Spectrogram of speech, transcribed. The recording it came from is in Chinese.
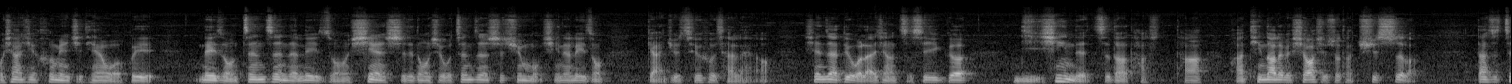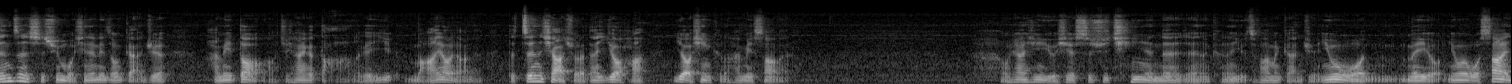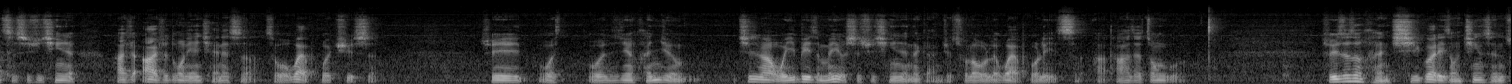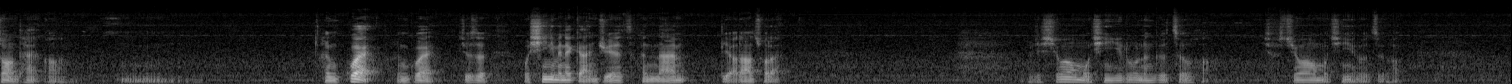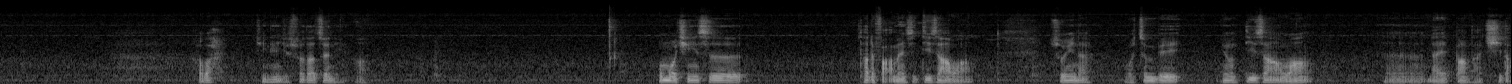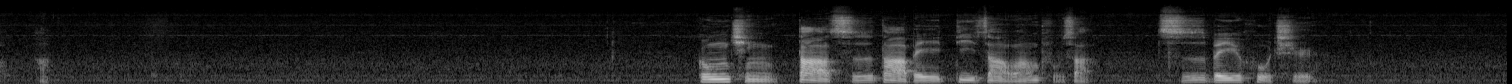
我相信后面几天我会那种真正的那种现实的东西，我真正失去母亲的那种感觉，最后才来啊。现在对我来讲，只是一个理性的知道他他好像听到那个消息说他去世了，但是真正失去母亲的那种感觉还没到啊，就像一个打那个一麻药一样的，的针下去了，但药哈药性可能还没上来。我相信有些失去亲人的人可能有这方面感觉，因为我没有，因为我上一次失去亲人还是二十多年前的事，是我外婆去世，所以我我已经很久，基本上我一辈子没有失去亲人的感觉，除了我的外婆那一次啊，她还在中国，所以这是很奇怪的一种精神状态啊，嗯，很怪很怪，就是我心里面的感觉很难表达出来。我就希望母亲一路能够走好，希望母亲一路走好，好吧，今天就说到这里啊。我母亲是她的法门是地藏王，所以呢，我准备用地藏王，嗯，来帮她祈祷啊。恭请。大慈大悲地藏王菩萨，慈悲护持。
